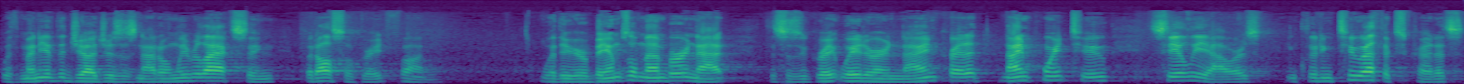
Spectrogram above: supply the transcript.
with many of the judges is not only relaxing, but also great fun. Whether you're a BAMSL member or not, this is a great way to earn 9 credit, 9.2 CLE hours, including two ethics credits,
